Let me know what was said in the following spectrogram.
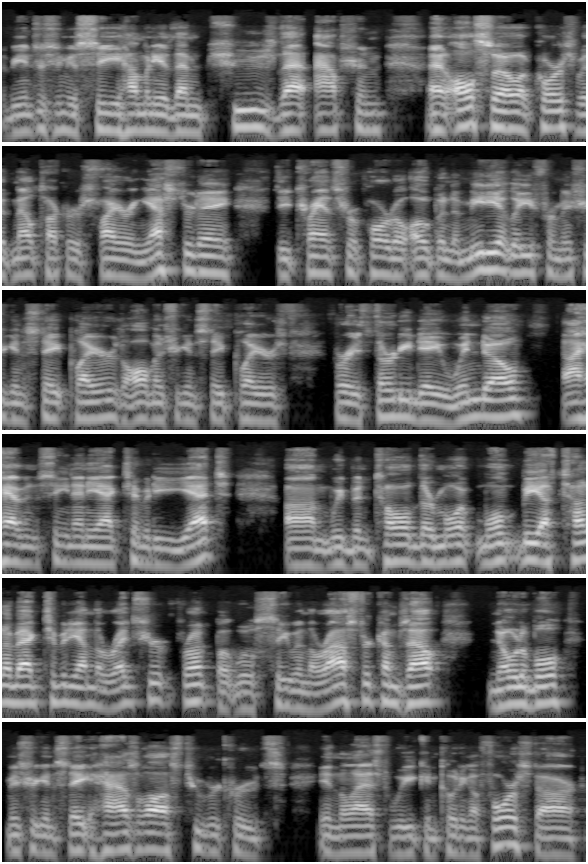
It'd be interesting to see how many of them choose that option. And also, of course, with Mel Tucker's firing yesterday, the transfer portal opened immediately for Michigan State players. All Michigan State players for a 30 day window. I haven't seen any activity yet. Um, we've been told there won't be a ton of activity on the redshirt front, but we'll see when the roster comes out. Notable Michigan State has lost two recruits in the last week, including a four star.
